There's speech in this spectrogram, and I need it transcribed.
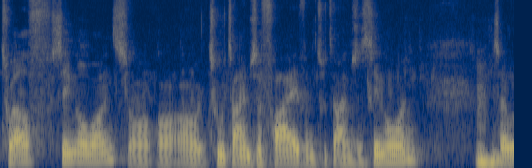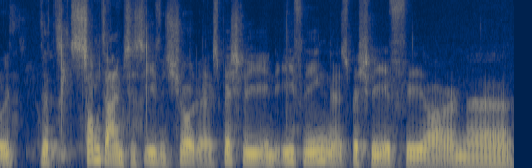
12 single ones, or, or, or two times a five and two times a single one. So it, that sometimes it's even shorter, especially in the evening, especially if we are on uh,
